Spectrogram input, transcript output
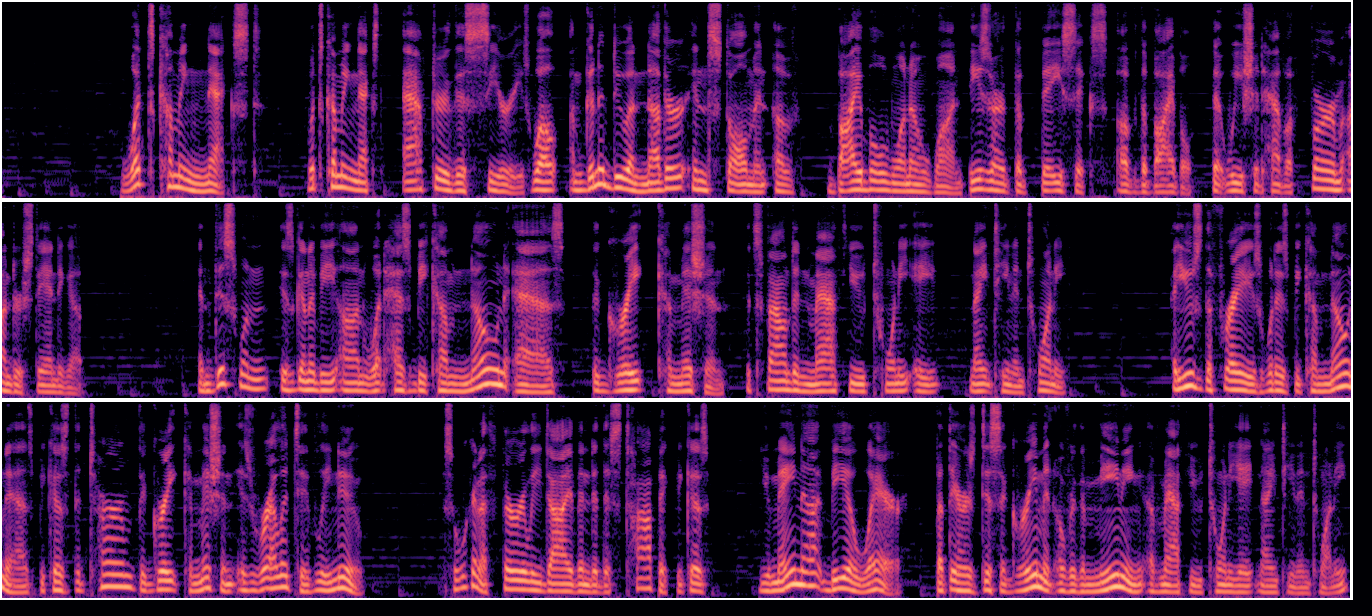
What's coming next? What's coming next after this series? Well, I'm going to do another installment of Bible 101. These are the basics of the Bible that we should have a firm understanding of. And this one is going to be on what has become known as the Great Commission. It's found in Matthew 28 19 and 20. I use the phrase what has become known as because the term the Great Commission is relatively new. So we're going to thoroughly dive into this topic because you may not be aware, but there is disagreement over the meaning of Matthew 28 19 and 20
